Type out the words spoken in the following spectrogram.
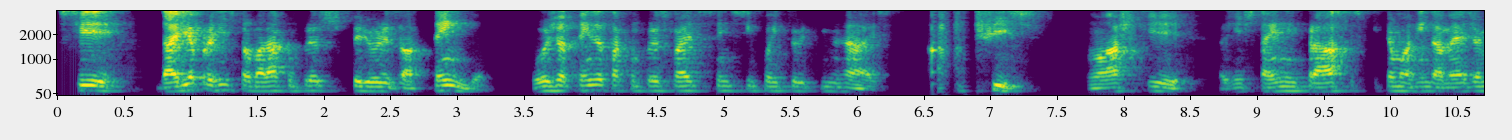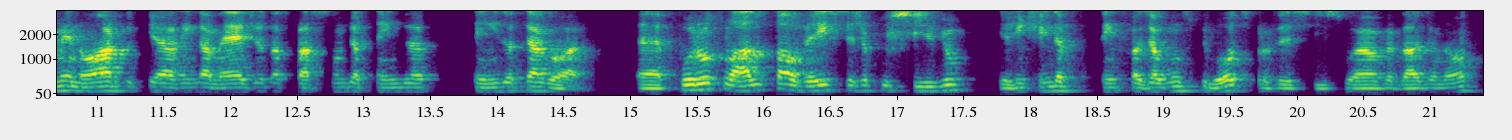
se daria para a gente trabalhar com preços superiores à tenda, hoje a tenda está com preço mais de 158 mil reais. Acho difícil. Não acho que a gente está indo em praças que tem uma renda média menor do que a renda média das praças onde a tenda tem ido até agora. É, por outro lado, talvez seja possível, e a gente ainda tem que fazer alguns pilotos para ver se isso é verdade ou não,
